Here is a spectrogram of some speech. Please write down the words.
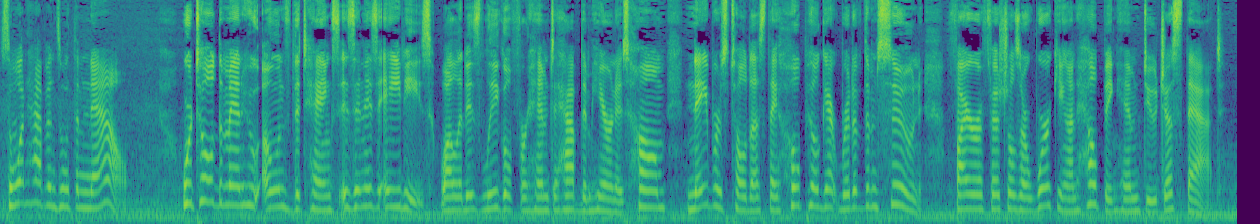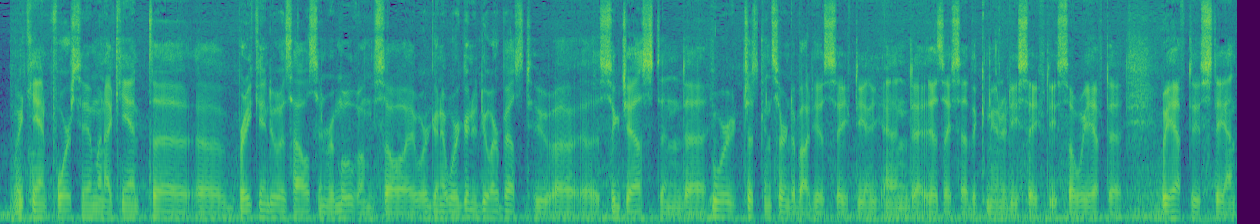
So what happens with them now? We're told the man who owns the tanks is in his 80s. While it is legal for him to have them here in his home, neighbors told us they hope he'll get rid of them soon. Fire officials are working on helping him do just that. We can't force him, and I can't uh, uh, break into his house and remove him. So uh, we're going to we're gonna do our best to uh, uh, suggest, and uh, we're just concerned about his safety, and as I said, the community safety. So we have to we have to stay on.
